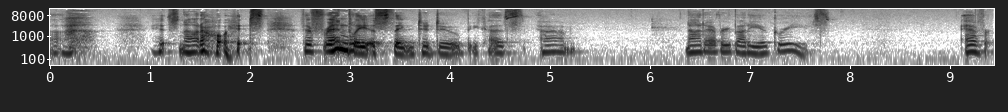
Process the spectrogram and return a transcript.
Uh, it's not always the friendliest thing to do because um, not everybody agrees. Ever.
